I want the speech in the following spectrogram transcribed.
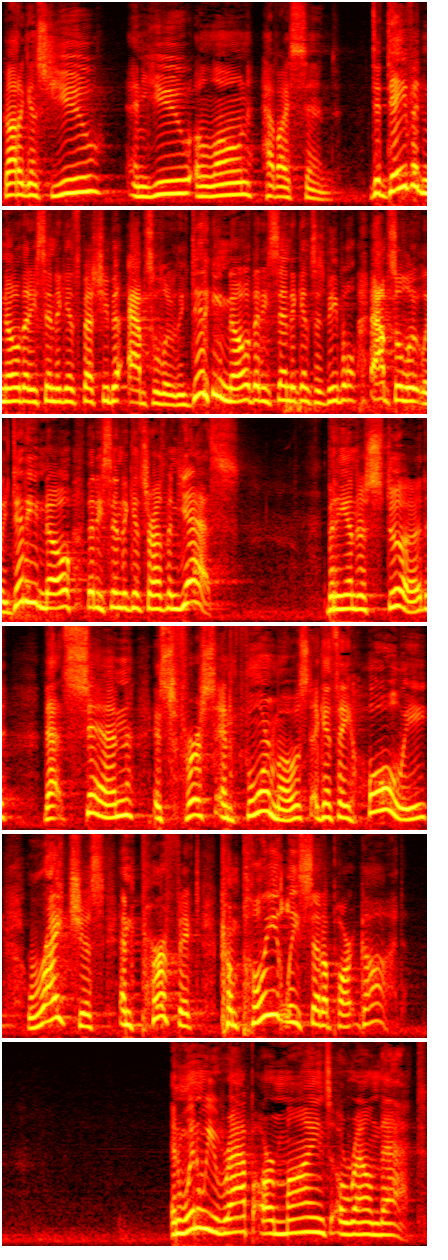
God, against you and you alone have I sinned. Did David know that he sinned against Bathsheba? Absolutely. Did he know that he sinned against his people? Absolutely. Did he know that he sinned against her husband? Yes. But he understood that sin is first and foremost against a holy, righteous, and perfect, completely set apart God. And when we wrap our minds around that,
